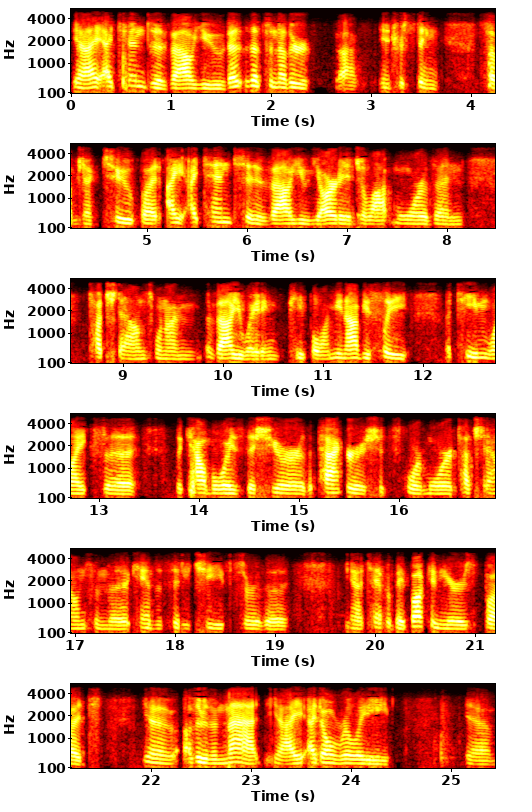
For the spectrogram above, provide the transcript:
yeah, I, I tend to value that. That's another uh, interesting subject too. But I, I tend to value yardage a lot more than touchdowns when I'm evaluating people. I mean, obviously, a team like the the Cowboys this year or the Packers should score more touchdowns than the Kansas City Chiefs or the you know Tampa Bay Buccaneers, but you know other than that, yeah, I, I don't really you know,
